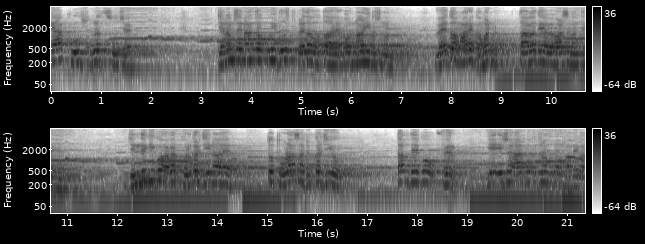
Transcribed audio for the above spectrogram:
क्या खूबसूरत सोच है। जन्म से ना तो कोई दोस्त पैदा होता है और ना ही दुश्मन। वह तो हमारे घमंड, ताकत या व्यवहार से बनते हैं। ज़िंदगी को अगर खुलकर जीना है तो थोड़ा सा झुककर जियो। तब देखो फिर ये ईश्वर आपको कितना ऊपर उठा देगा।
